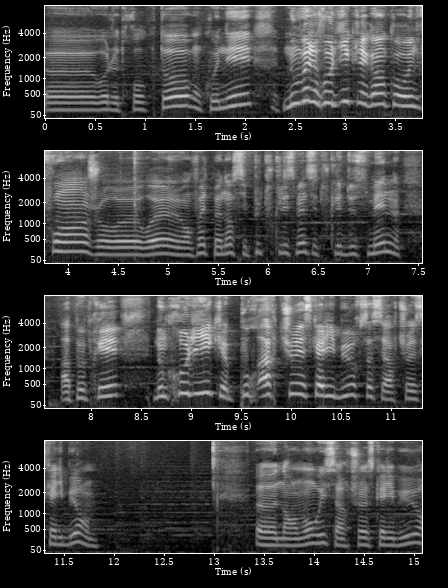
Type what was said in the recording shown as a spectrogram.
Euh, ouais, le 3 octobre, on connaît. Nouvelle relique, les gars, encore une fois. hein, genre, euh, ouais, en fait, maintenant, c'est plus toutes les semaines, c'est toutes les deux semaines, à peu près. Donc, relique pour Arthur Excalibur. Ça, c'est Arthur Excalibur. Euh, normalement, oui, c'est Arthur Excalibur.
